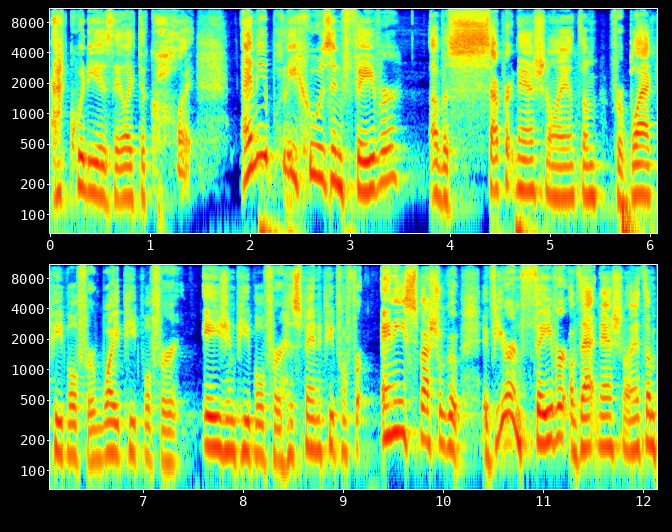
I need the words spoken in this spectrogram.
equity, as they like to call it. Anybody who is in favor of a separate national anthem for black people, for white people, for Asian people, for Hispanic people, for any special group, if you're in favor of that national anthem,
